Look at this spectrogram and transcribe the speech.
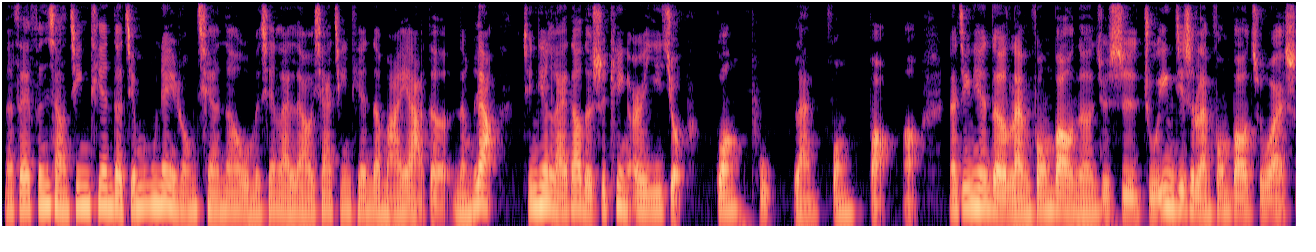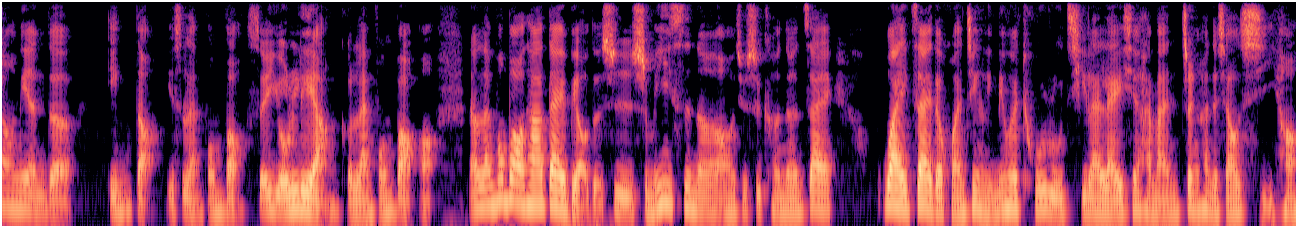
那在分享今天的节目内容前呢，我们先来聊一下今天的玛雅的能量。今天来到的是 King 二一九光谱蓝风暴啊。那今天的蓝风暴呢，就是主印记是蓝风暴之外，上面的引导也是蓝风暴，所以有两个蓝风暴啊。那蓝风暴它代表的是什么意思呢？啊，就是可能在外在的环境里面会突如其来来一些还蛮震撼的消息哈，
